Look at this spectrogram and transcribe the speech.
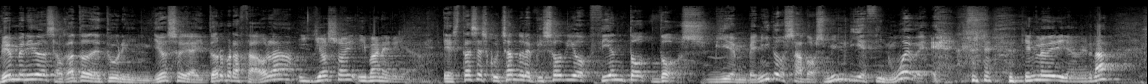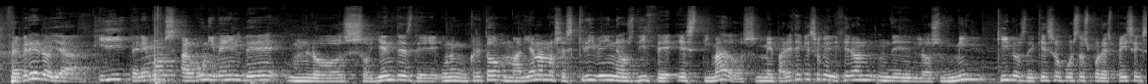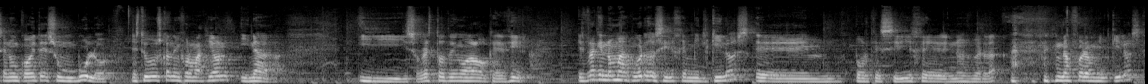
Bienvenidos al Gato de Turing. Yo soy Aitor Brazaola. Y yo soy Iván Eguía. Estás escuchando el episodio 102. Bienvenidos a 2019. ¿Quién lo diría, verdad? Febrero ya. Y tenemos algún email de los oyentes de uno en concreto. Mariano nos escribe y nos dice, estimados, me parece que eso que dijeron de los mil kilos de queso puestos por SpaceX en un cohete es un bulo. Estuve buscando información y nada. Y sobre esto tengo algo que decir. Es verdad que no me acuerdo si dije mil kilos, eh, porque si dije no es verdad, no fueron mil kilos.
